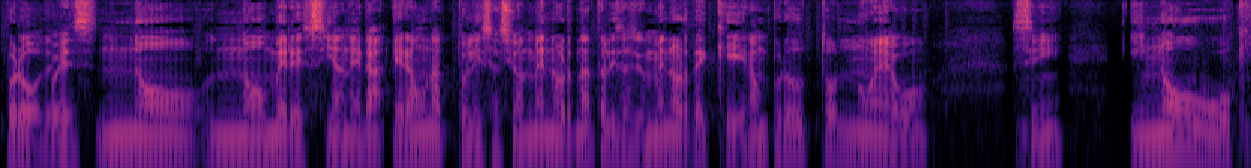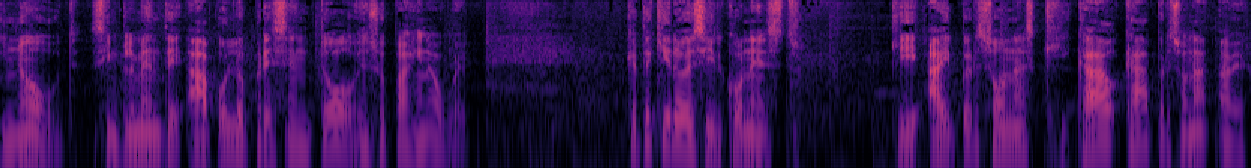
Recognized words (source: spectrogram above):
Pro pues no, no merecían, era, era una actualización menor, una actualización menor de que era un producto nuevo, ¿sí? Y no hubo keynote, simplemente Apple lo presentó en su página web. ¿Qué te quiero decir con esto? Que hay personas que cada, cada persona, a ver,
